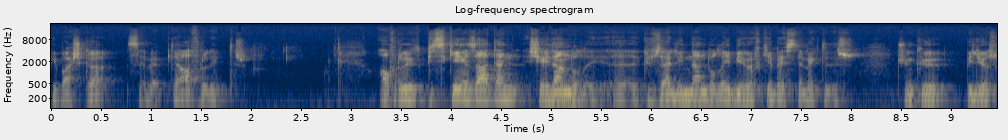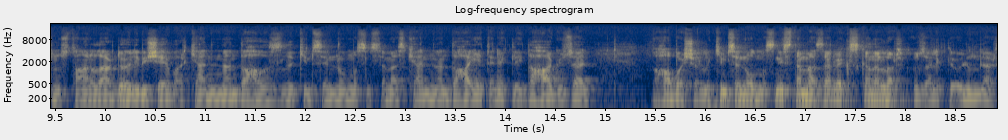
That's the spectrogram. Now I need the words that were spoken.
Bir başka sebep de Afrodit'tir. Afrodit psikeye zaten şeyden dolayı, e, güzelliğinden dolayı bir öfke beslemektedir. Çünkü biliyorsunuz tanrılarda öyle bir şey var. Kendinden daha hızlı kimsenin olmasını istemez. Kendinden daha yetenekli, daha güzel, daha başarılı kimsenin olmasını istemezler ve kıskanırlar. Özellikle ölümler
